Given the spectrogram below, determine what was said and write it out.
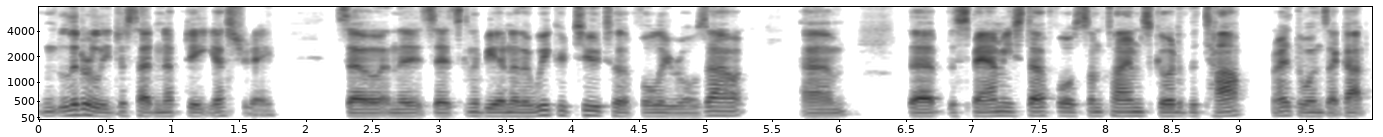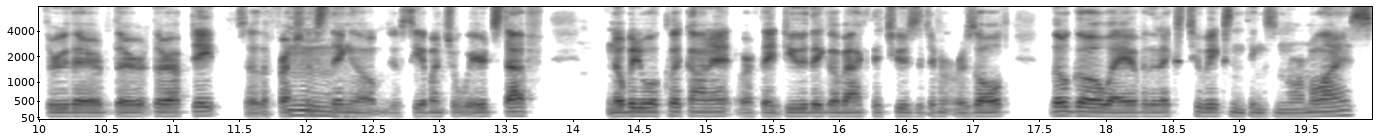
literally just had an update yesterday so and they said it's going to be another week or two till it fully rolls out um, the the spammy stuff will sometimes go to the top right? The ones that got through their their their update. So the freshness Mm. thing they'll, you'll see a bunch of weird stuff. Nobody will click on it or if they do they go back they choose a different result. They'll go away over the next two weeks and things normalize.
